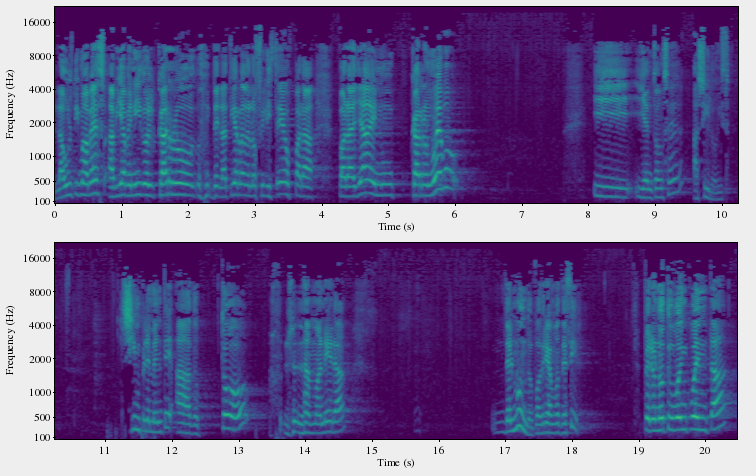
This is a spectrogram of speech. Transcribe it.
La última vez había venido el carro de la tierra de los filisteos para, para allá en un carro nuevo y, entonces así lo hizo. Simplemente adoptó la manera del mundo, podríamos decir. Pero no tuvo en cuenta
